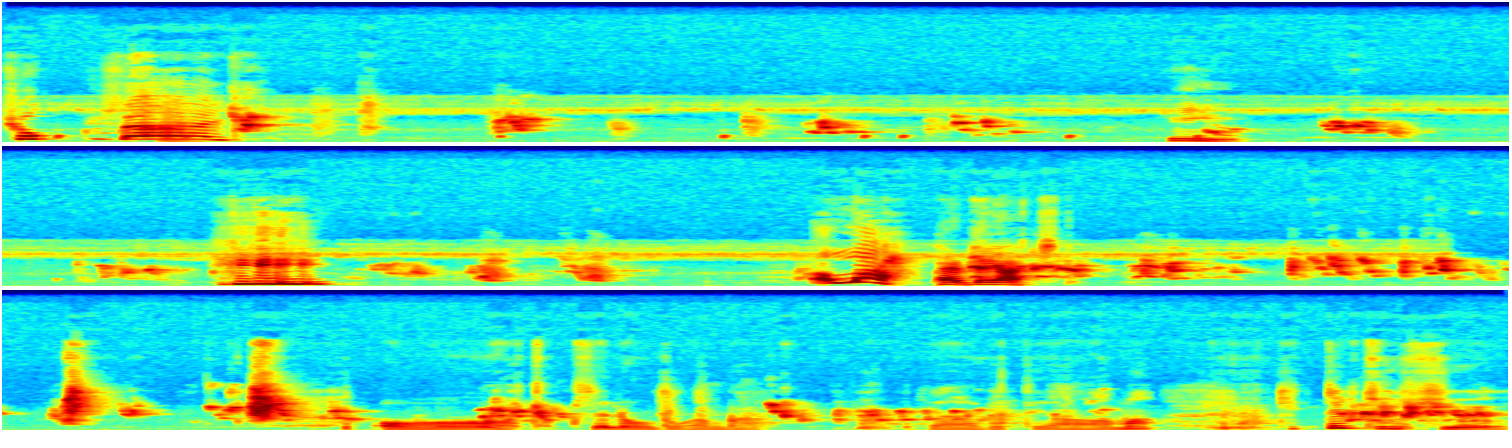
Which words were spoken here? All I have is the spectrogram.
Çok güzel. Hmm. Allah perdeyi açtı. Oo çok güzel oldu valla. Evet ya ama gitti çünkü.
